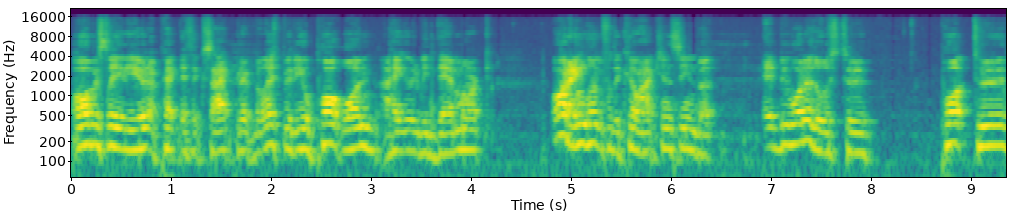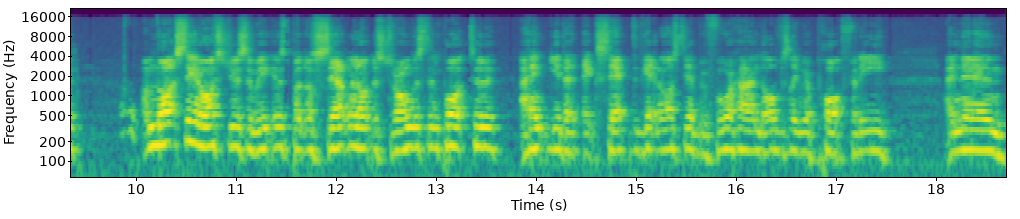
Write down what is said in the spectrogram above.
obviously you would have picked this exact group, but let's be real. Pot one, I think it would have been Denmark or England for the cool action scene, but it'd be one of those two. Pot two, I'm not saying Austria's the weakest, but they're certainly not the strongest in pot two. I think you'd accepted getting Austria beforehand. Obviously, we're pot three, and then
